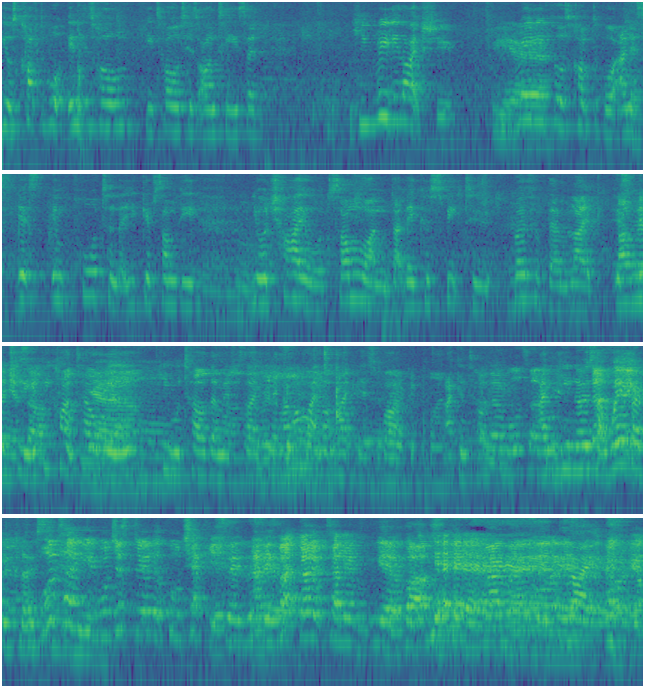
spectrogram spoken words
he was comfortable in his home. He told his auntie. He said he really likes you. He Yeah. really feels comfortable, and it's it's important that you give somebody, mm-hmm. your child, someone that they could speak to. Both of them, like it's Other than literally. If he can't tell Yeah. me, he will tell them. It's just like, really yeah, my good mum might not like this, but very good point. I can tell And you. we'll tell And you. he knows that we're it. very close. We'll tell you. We'll just do a little check-in, So and it's like, don't tell him. Yeah, but Yeah, yeah, my yeah, man yeah, said, yeah. Right, don't get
